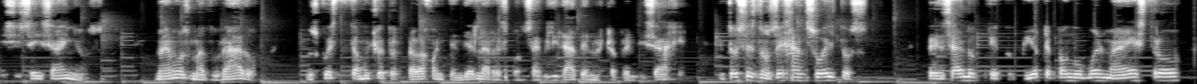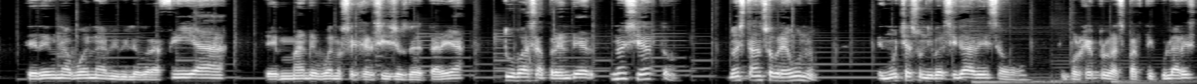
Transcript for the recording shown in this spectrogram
16 años. No hemos madurado. Nos cuesta mucho trabajo entender la responsabilidad de nuestro aprendizaje. Entonces nos dejan sueltos, pensando que yo te pongo un buen maestro, te dé una buena bibliografía, te mande buenos ejercicios de tarea, tú vas a aprender. No es cierto, no están sobre uno. En muchas universidades o, por ejemplo, las particulares,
